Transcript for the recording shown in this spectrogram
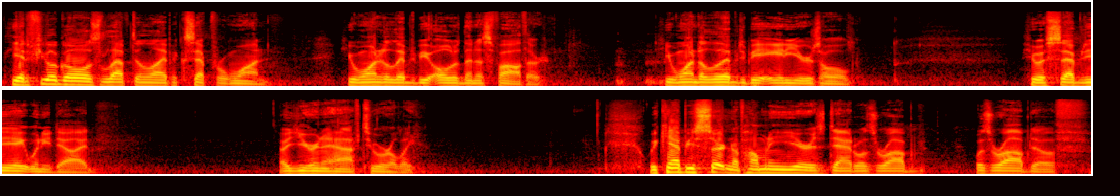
He had few goals left in life except for one. He wanted to live to be older than his father. He wanted to live to be 80 years old. He was 78 when he died, a year and a half too early. We can't be certain of how many years Dad was robbed, was robbed of.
